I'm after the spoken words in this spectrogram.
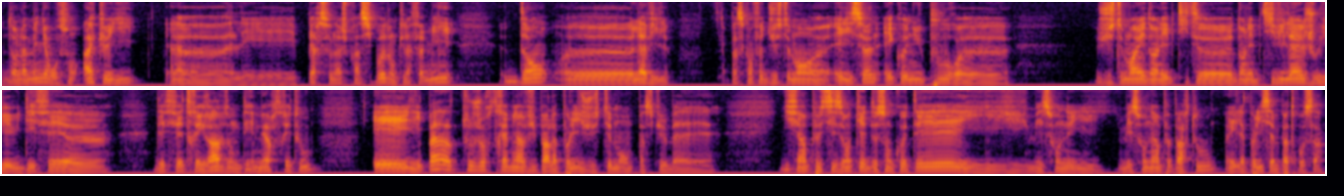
dans la manière où sont accueillis euh, les personnages principaux, donc la famille, dans euh, la ville. Parce qu'en fait, justement, euh, Ellison est connu pour justement aller dans les, dans les petits villages où il y a eu des faits, des faits très graves, donc des meurtres et tout. Et il n'est pas toujours très bien vu par la police, justement, parce que bah, il fait un peu ses enquêtes de son côté, il met son, nez un peu partout, et la police aime pas trop ça.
